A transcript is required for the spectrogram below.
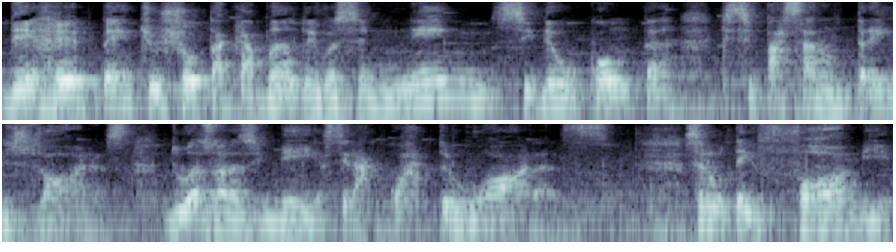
De repente o show está acabando e você nem se deu conta que se passaram três horas, duas horas e meia, será quatro horas você não tem fome,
